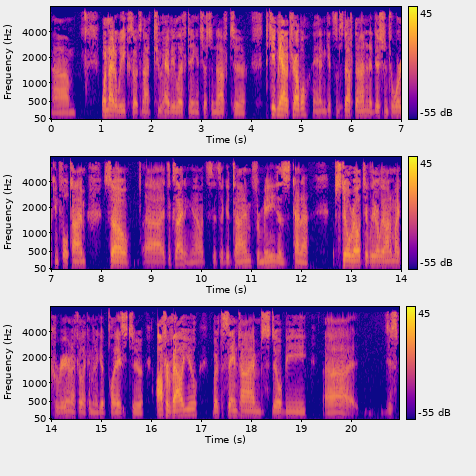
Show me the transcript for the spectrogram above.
Um, one night a week, so it's not too heavy lifting. It's just enough to to keep me out of trouble and get some stuff done in addition to working full time. So uh, it's exciting. You know, it's it's a good time for me. Just kind of still relatively early on in my career, and I feel like I'm in a good place to offer value, but at the same time still be uh, just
